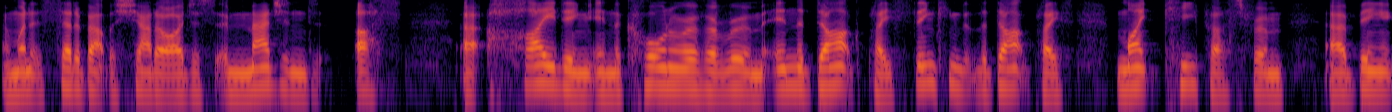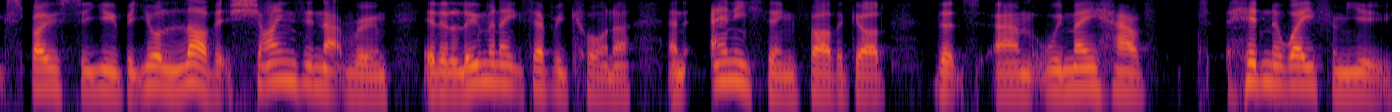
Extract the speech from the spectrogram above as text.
And when it's said about the shadow, I just imagined us uh, hiding in the corner of a room in the dark place, thinking that the dark place might keep us from uh, being exposed to you. But your love, it shines in that room, it illuminates every corner, and anything, Father God, that um, we may have t- hidden away from you,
